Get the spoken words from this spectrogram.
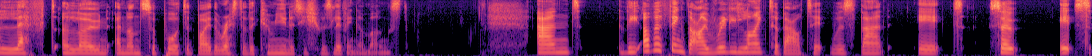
left alone and unsupported by the rest of the community she was living amongst. And the other thing that i really liked about it was that it so it's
